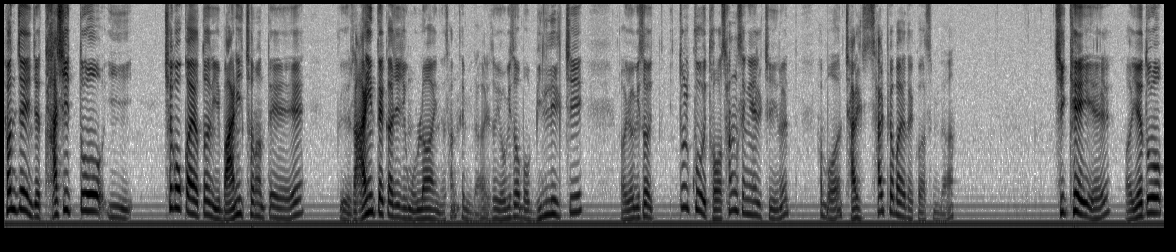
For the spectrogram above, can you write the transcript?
현재 이제 다시 또 이 최고가였던 이 12,000원대의 그 라인 때까지 지금 올라와 있는 상태입니다. 그래서 여기서 뭐 밀릴지 어 여기서 뚫고 더 상승할지는 한번 잘 살펴봐야 될 것 같습니다. GKL 어 얘도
